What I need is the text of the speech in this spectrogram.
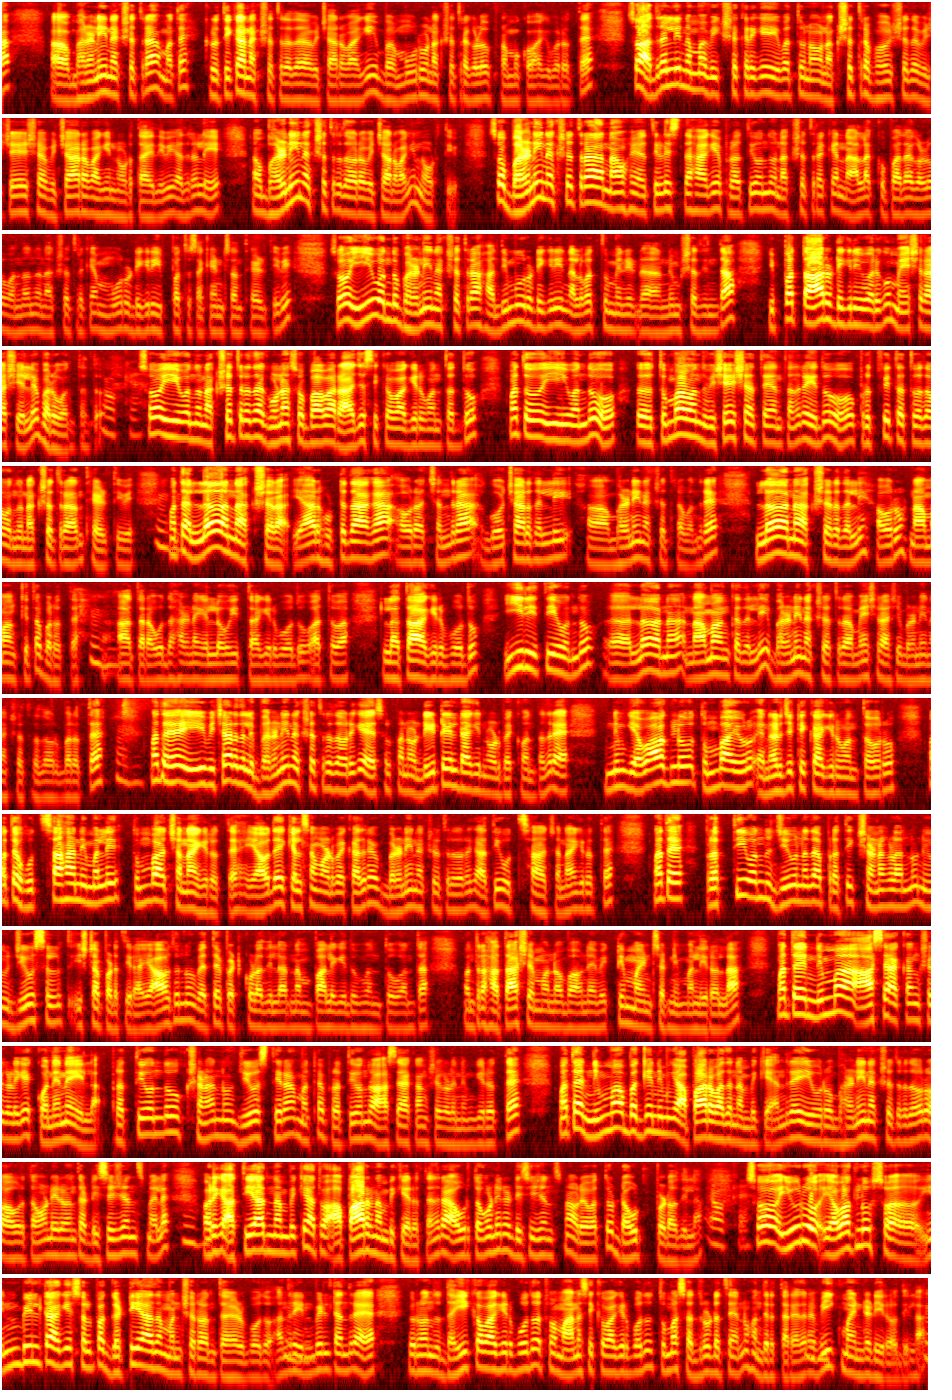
ಭರಣಿ ನಕ್ಷತ್ರ ಮತ್ತು ಕೃತಿಕಾ ನಕ್ಷತ್ರದ ವಿಚಾರವಾಗಿ ಬ ಮೂರು ನಕ್ಷತ್ರಗಳು ಪ್ರಮುಖವಾಗಿ ಬರುತ್ತೆ. ಸೊ ಅದರಲ್ಲಿ ನಮ್ಮ ವೀಕ್ಷಕರಿಗೆ ಇವತ್ತು ನಾವು ನಕ್ಷತ್ರ ಭವಿಷ್ಯದ ವಿಶೇಷ ವಿಚಾರವಾಗಿ ನೋಡ್ತಾ ಇದ್ದೀವಿ. ಅದರಲ್ಲಿ ನಾವು ಭರಣಿ ನಕ್ಷತ್ರದವರ ವಿಚಾರವಾಗಿ ನೋಡ್ತೀವಿ. ಸೊ ಭರಣಿ ನಕ್ಷತ್ರ ನಾವು ತಿಳಿಸಿದ ಹಾಗೆ ಪ್ರತಿಯೊಂದು ನಕ್ಷತ್ರಕ್ಕೆ ನಾಲ್ಕು ಪದಗಳು ಒಂದೊಂದು ನಕ್ಷತ್ರಕ್ಕೆ ಮೂರು ಡಿಗ್ರಿ ಇಪ್ಪತ್ತು ಸೆಕೆಂಡ್ಸ್ ಅಂತ ಹೇಳ್ತೀವಿ. ಸೊ ಈ ಒಂದು ಭರಣಿ ನಕ್ಷತ್ರ ಹದಿಮೂರು ಡಿಗ್ರಿ ನಲವತ್ತು ಮಿನಿಟ್ ನಿಮಿಷದಿಂದ ಇಪ್ಪತ್ತಾರು ಡಿಗ್ರಿವರೆಗೂ ಮೇಷರಾಶಿಯಲ್ಲೇ ಬರುವಂಥದ್ದು. ಸೊ ಈ ಒಂದು ನಕ್ಷತ್ರದ ನಕ್ಷತ್ರದ ಗುಣ ಸ್ವಭಾವ ರಾಜಸಿಕವಾಗಿರುವಂಥದ್ದು ಮತ್ತು ಈ ಒಂದು ತುಂಬ ಒಂದು ವಿಶೇಷತೆ ಅಂತಂದ್ರೆ ಇದು ಪೃಥ್ವಿ ತತ್ವದ ಒಂದು ನಕ್ಷತ್ರ ಅಂತ ಹೇಳ್ತೀವಿ. ಮತ್ತೆ ಲ ಅನ್ನೋ ಅಕ್ಷರ ಯಾರು ಹುಟ್ಟಿದಾಗ ಅವರ ಚಂದ್ರ ಗೋಚಾರದಲ್ಲಿ ಭರಣಿ ನಕ್ಷತ್ರ ಬಂದ್ರೆ ಲ ಅನ್ನೋ ಅಕ್ಷರದಲ್ಲಿ ಅವರು ನಾಮಾಂಕಿತ ಬರುತ್ತೆ. ಆ ಥರ ಉದಾಹರಣೆಗೆ ಲೋಹಿತ್ ಆಗಿರ್ಬೋದು ಅಥವಾ ಲತಾ ಆಗಿರ್ಬೋದು. ಈ ರೀತಿ ಒಂದು ಲ ಅನ್ನೋ ನಾಮಾಂಕದಲ್ಲಿ ಭರಣಿ ನಕ್ಷತ್ರ ಮೇಷರಾಶಿ ಭರಣಿ ನಕ್ಷತ್ರದವ್ರು ಬರುತ್ತೆ. ಮತ್ತೆ ಈ ವಿಚಾರದಲ್ಲಿ ಭರಣಿ ನಕ್ಷತ್ರದವರಿಗೆ ಸ್ವಲ್ಪ ನಾವು ಡೀಟೇಲ್ಡ್ ಆಗಿ ನೋಡಬೇಕು ಅಂತಂದ್ರೆ ನಿಮ್ಗೆ ಯಾವಾಗಲೂ ತುಂಬಾ ಇವರು ಎನರ್ಜೆಟಿಕ್ ಆಗಿರುವಂಥವ್ರು, ಮತ್ತೆ ಉತ್ಸಾಹ ನಿಮ್ಮಲ್ಲಿ ತುಂಬಾ ಚೆನ್ನಾಗಿರುತ್ತೆ. ಯಾವುದೇ ಕೆಲಸ ಮಾಡಬೇಕಾದ್ರೆ ಭರಣಿ ನಕ್ಷತ್ರದವರಿಗೆ ಅತಿ ಉತ್ಸಾಹ ಚೆನ್ನಾಗಿರುತ್ತೆ. ಮತ್ತೆ ಪ್ರತಿ ಒಂದು ಜೀವನದ ಪ್ರತಿ ಕ್ಷಣಗಳನ್ನು ನೀವು ಜೀವಿಸಲು ಇಷ್ಟಪಡ್ತೀರಾ? ಯಾವುದನ್ನು ವ್ಯಥೆ ಪೆಟ್ಕೊಳ್ಳೋದಿಲ್ಲ, ನಮ್ಮ ಪಾಲಿಗೆ ಇದು ಬಂತು ಅಂತ ಒಂಥರ ಹತಾಶೆ ಮನೋಭಾವನೆ ವಿಕ್ಟಿಮ್ ಮೈಂಡ್ಸೆಟ್ ನಿಮ್ಮಲ್ಲಿ ಇರಲ್ಲ. ಮತ್ತು ನಿಮ್ಮ ಆಸೆ ಆಕಾಂಕ್ಷೆಗಳಿಗೆ ಕೊನೆನೇ ಇಲ್ಲ. ಪ್ರತಿಯೊಂದು ಕ್ಷಣನೂ ಜೀವಿಸ್ತೀರಾ? ಮತ್ತು ಪ್ರತಿಯೊಂದು ಆಸೆ ಆಕಾಂಕ್ಷೆಗಳು ನಿಮಗಿರುತ್ತೆ. ಮತ್ತು ನಿಮ್ಮ ಬಗ್ಗೆ ನಿಮಗೆ ಅಪಾರವಾದ ನಂಬಿಕೆ. ಅಂದರೆ ಇವರು ಭರಣಿ ನಕ್ಷತ್ರದವರು ಅವ್ರು ತೊಗೊಂಡಿರುವಂಥ ಡಿಸಿಷನ್ಸ್ ಮೇಲೆ ಅವರಿಗೆ ಅತಿಯಾದ ನಂಬಿಕೆ ಅಥವಾ ಅಪಾರ ನಂಬಿಕೆ ಇರುತ್ತೆ. ಅಂದರೆ ಅವ್ರು ತೊಗೊಂಡಿರೋ ಡಿಸಿಷನ್ಸ್ನ ಅವ್ರು ಯಾವತ್ತೂ ಡೌಟ್ ಪಡೋದಿಲ್ಲ. ಸೊ ಇವರು ಯಾವಾಗಲೂ ಸ್ವ ಇನ್ಬಿಲ್ಟ್ ಆಗಿ ಸ್ವಲ್ಪ ಗಟ್ಟಿಯಾದ ಮನುಷ್ಯರು ಅಂತ ಹೇಳ್ಬೋದು. ಅಂದರೆ ಇನ್ಬಿಲ್ಟ್ ಅಂದರೆ ಇವರು ಒಂದು ದೈಹಿಕವಾಗಿರ್ಬೋದು ಅಥವಾ ಮಾನಸಿಕವಾಗಿರ್ಬೋದು ತುಂಬ ಸದೃಢತೆಯನ್ನು ಹೊಂದಿರ್ತಾರೆ. ಅಂದರೆ. ವೀಕ್ ಮೈಂಡೆಡ್ ಇರೋದಿಲ್ಲ.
